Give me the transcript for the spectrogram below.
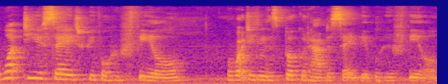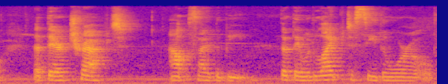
what do you say to people who feel, or what do you think this book would have to say to people who feel that they're trapped outside the beam, that they would like to see the world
